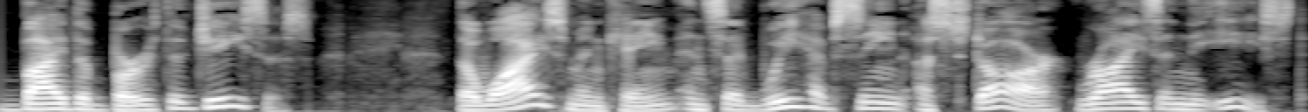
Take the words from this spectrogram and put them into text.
by the birth of Jesus. The wise men came and said, We have seen a star rise in the east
